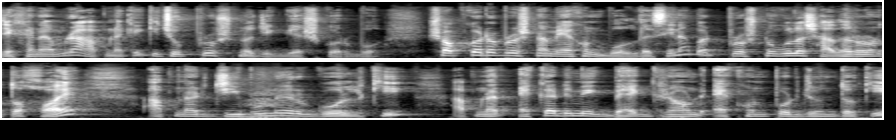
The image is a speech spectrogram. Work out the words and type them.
যেখানে আমরা আপনাকে কিছু প্রশ্ন জিজ্ঞেস করব। সবকটা প্রশ্ন আমি এখন বলতেছি না বাট প্রশ্নগুলো সাধারণত হয়, আপনার জীবনের গোল কি, আপনার একাডেমিক ব্যাকগ্রাউন্ড এখন পর্যন্ত কি,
